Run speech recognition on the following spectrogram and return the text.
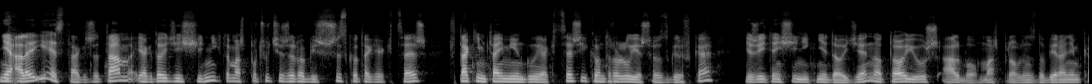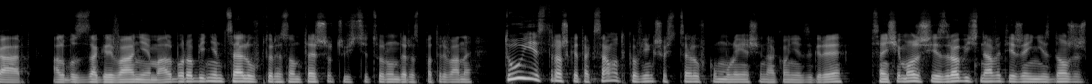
Nie, ale jest tak, że tam jak dojdzie silnik, to masz poczucie, że robisz wszystko tak jak chcesz, w takim timingu jak chcesz i kontrolujesz rozgrywkę. Jeżeli ten silnik nie dojdzie, no to już albo masz problem z dobieraniem kart, albo z zagrywaniem, albo robieniem celów, które są też oczywiście co rundę rozpatrywane. Tu jest troszkę tak samo, tylko większość celów kumuluje się na koniec gry. W sensie możesz je zrobić nawet jeżeli nie zdążysz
